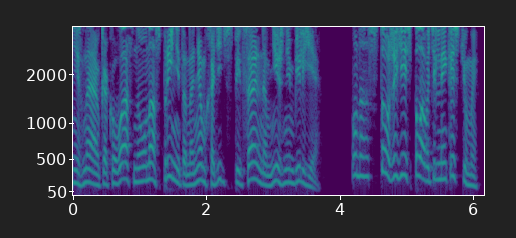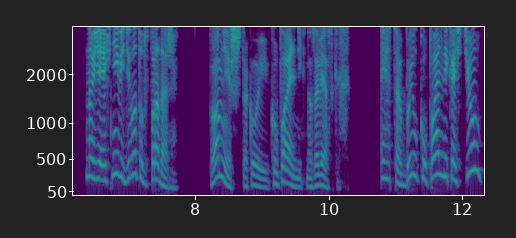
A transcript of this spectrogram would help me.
Не знаю, как у вас, но у нас принято на нем ходить в специальном нижнем белье. У нас тоже есть плавательные костюмы, но я их не видела тут в продаже. Помнишь такой купальник на завязках? Это был купальный костюм?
